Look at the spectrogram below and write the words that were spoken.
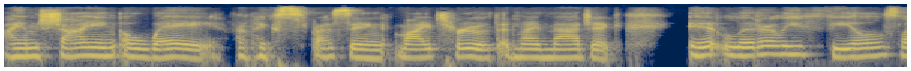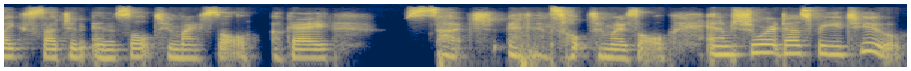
I am shying away from expressing my truth and my magic. It literally feels like such an insult to my soul. Okay such an insult to my soul. And I'm sure it does for you too.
